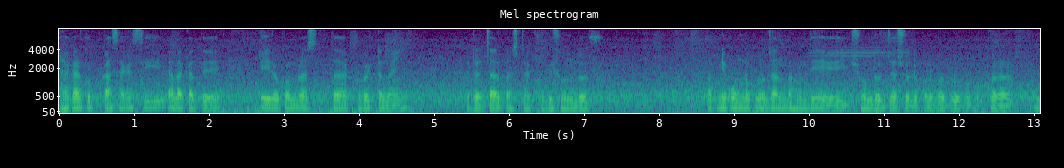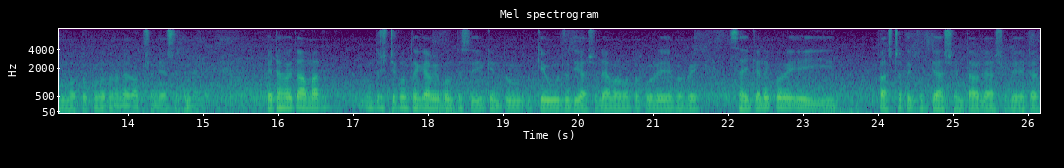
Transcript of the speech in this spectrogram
ঢাকার খুব কাছাকাছি এলাকাতে এই রকম রাস্তা খুব একটা নাই। এটার চারপাশটা খুবই সুন্দর। আপনি অন্য কোনো যানবাহন দিয়ে এই সৌন্দর্য আসলে কোনোভাবে উপভোগ করার মতো কোনো ধরনের অপশানই আসলে নেই। এটা হয়তো আমার দৃষ্টিকোণ থেকে আমি বলতেছি, কিন্তু কেউ যদি আসলে আমার মতো করে এভাবে সাইকেলে করে এই পাশটাতে ঘুরতে আসেন, তাহলে আসলে এটার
